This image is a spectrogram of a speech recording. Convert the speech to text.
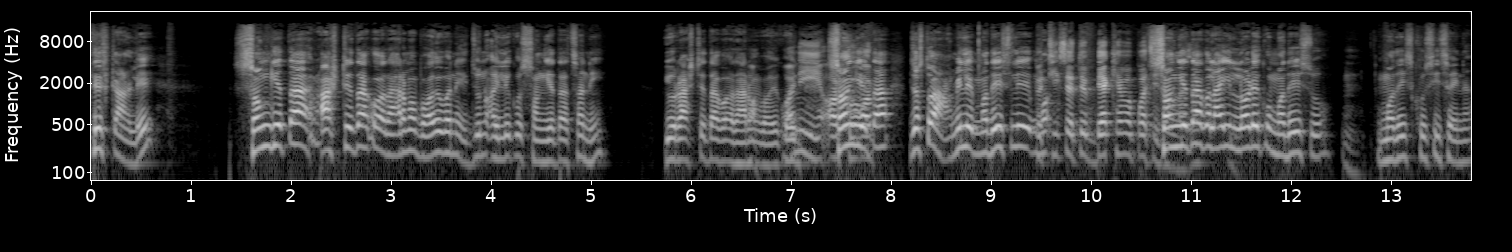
त्यस कारणले सङ्घीयता राष्ट्रियताको आधारमा भयो भने जुन अहिलेको सङ्घीयता छ नि यो राष्ट्रियताको आधारमा भएको अनि सङ्घीयता जस्तो हामीले मधेसले त्यो ठिक छ त्यो व्याख्यामा पछि जाउँला, संहिताको लागि लडेको मधेस हो. मधेस खुसी छैन।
